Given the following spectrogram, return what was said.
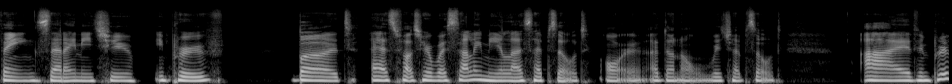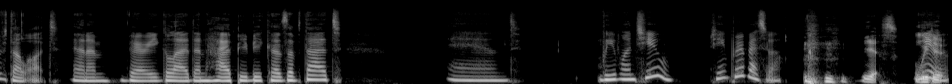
things that I need to improve. But as Foster was telling me last episode, or I don't know which episode, I've improved a lot and I'm very glad and happy because of that. And we want you to improve as well. yes, we you do.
